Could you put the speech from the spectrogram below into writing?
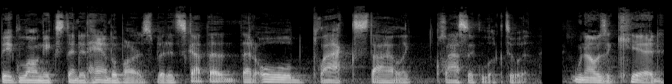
big, long, extended handlebars, but it's got that, that old black style, like classic look to it. When I was a kid,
